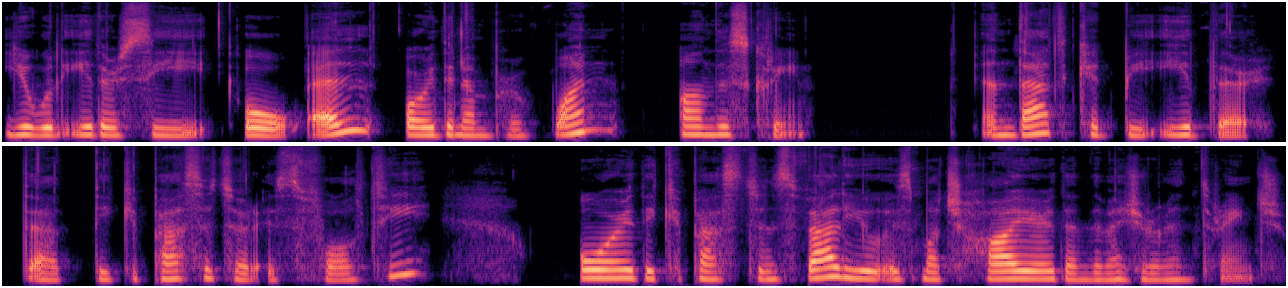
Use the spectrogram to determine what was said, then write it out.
you will either see OL or the number 1 on the screen. And that could be either that the capacitor is faulty or the capacitance value is much higher than the measurement range,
